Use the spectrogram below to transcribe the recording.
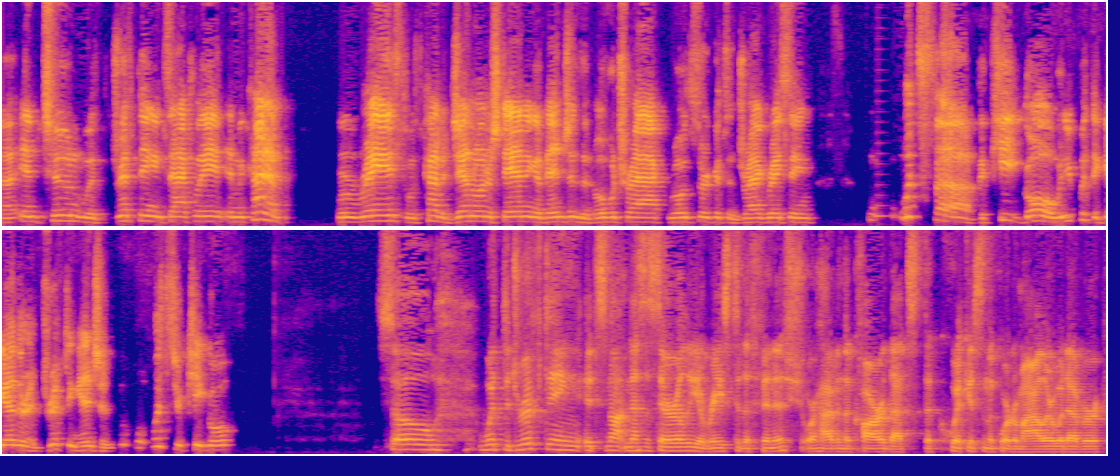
uh, in tune with drifting exactly, and we kind of were raised with kind of general understanding of engines and oval track, road circuits, and drag racing. What's the, the key goal when you put together a drifting engine? What's your key goal? So, with the drifting, it's not necessarily a race to the finish or having the car that's the quickest in the quarter mile or whatever.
